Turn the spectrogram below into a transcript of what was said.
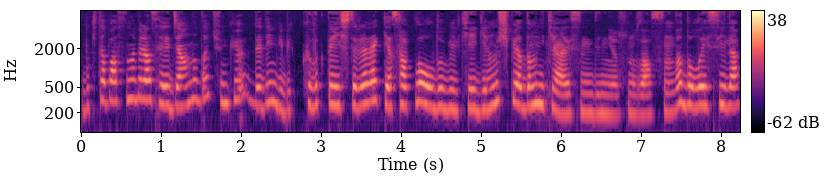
Bu kitap aslında biraz heyecanlı da çünkü dediğim gibi kılık değiştirerek yasaklı olduğu bir ülkeye girmiş bir adamın hikayesini dinliyorsunuz aslında. Dolayısıyla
